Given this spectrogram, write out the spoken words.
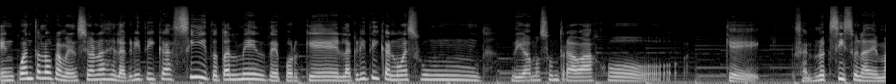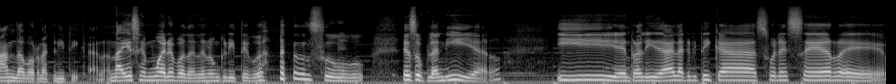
En cuanto a lo que mencionas de la crítica, sí, totalmente, porque la crítica no es un, digamos, un trabajo que, o sea, no existe una demanda por la crítica, nadie se muere por tener un crítico en su, en su planilla, ¿no? Y en realidad la crítica suele ser, eh,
